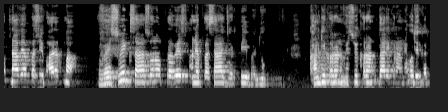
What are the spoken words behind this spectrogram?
અપનાવ્યા પછી ભારતમાં વૈશ્વિક સાહસોનો પ્રવેશ અને પ્રસાર ઝડપી બન્યું. ખાનગીકરણ, વૈશ્વિકરણ, ઉદારીકરણ અને ઔદ્યોગિકરણ.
